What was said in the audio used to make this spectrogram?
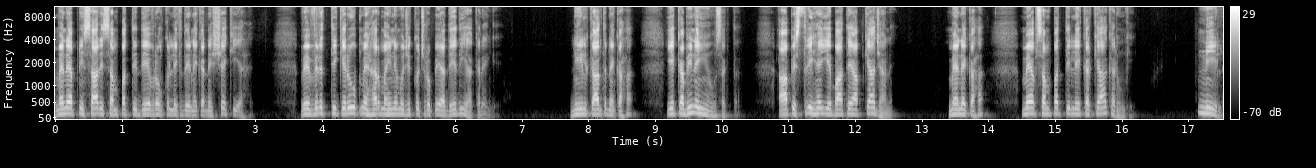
मैंने अपनी सारी संपत्ति देवरों को लिख देने का निश्चय किया है। वे वृत्ति के रूप में हर महीने मुझे कुछ रुपया दे दिया करेंगे। नीलकांत ने कहा यह कभी नहीं हो सकता। आप स्त्री हैं, ये बातें आप क्या जाने? मैंने कहा, मैं अब संपत्ति लेकर क्या करूँगी? नील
